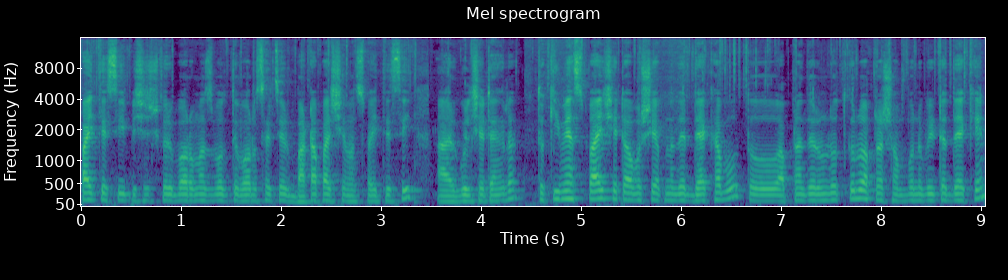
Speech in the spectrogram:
পাইতেছি, বিশেষ করে বড় মাছ বলতে বড় সাইজের বাটা পাইসে মাছ পাইতেছি আর গুলশে ট্যাংরা। তো কি মাছ পাই, সেটা অবশ্যই আপনাদের দেখাবো। তো আপনাদের অনুরোধ করব, আপনারা সম্পূর্ণ ভিডিওটা দেখেন।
